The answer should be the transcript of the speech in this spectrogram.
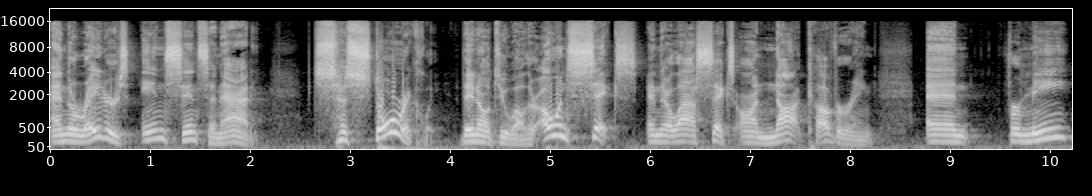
And the Raiders in Cincinnati, historically, they don't do well. They're 0 6 in their last six on not covering. And for me,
